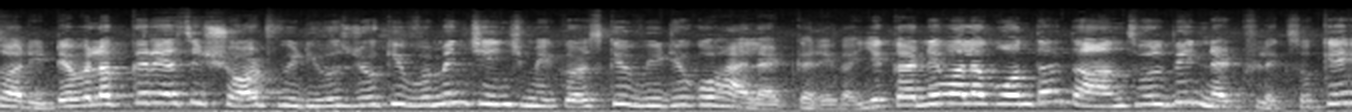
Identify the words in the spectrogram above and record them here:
सॉरी डेवलप करे ऐसे शॉर्ट वीडियोस जो कि वुमेन चेंज मेकर्स के वीडियो को हाईलाइट करेगा ये करने वाला कौन था the answer will be Netflix okay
